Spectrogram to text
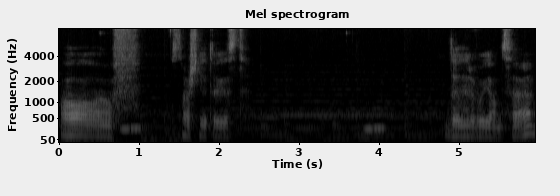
O, strasznie to jest denerwujące.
